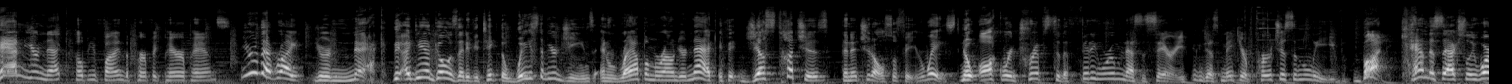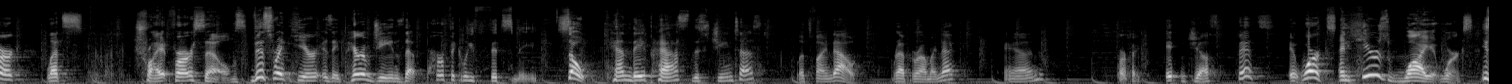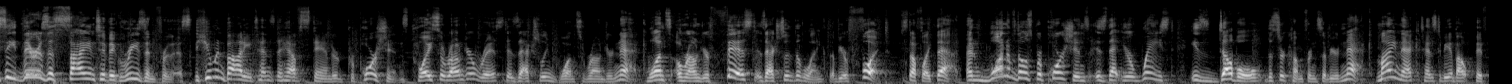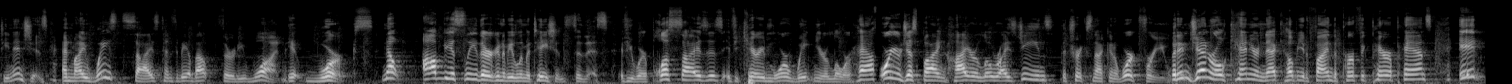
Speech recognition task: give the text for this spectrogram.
Can your neck help you find the perfect pair of pants? You heard that right, your neck. The idea goes that if you take the waist of your jeans and wrap them around your neck, if it just touches, then it should also fit your waist. No awkward trips to the fitting room necessary. You can just make your purchase and leave. But can this actually work? Let's try it for ourselves. This right here is a pair of jeans that perfectly fits me. So, can they pass this jean test? Let's find out. Wrap it around my neck and perfect. It just fits. It works. And here's why it works. You see, there is a scientific reason for this. The human body tends to have standard proportions. Twice around your wrist is actually once around your neck. Once around your fist is actually the length of your foot. Stuff like that. And one of those proportions is that your waist is double the circumference of your neck. My neck tends to be about 15 inches, and my waist size tends to be about 31. It works. Now, obviously, there are going to be limitations to this. If you wear plus sizes, if you carry more weight in your lower half, or you're just buying higher low rise jeans, the trick's not going to work for you. But in general, can your neck help you to find the perfect pair of pants? It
